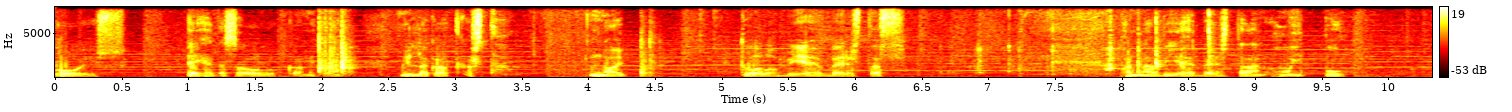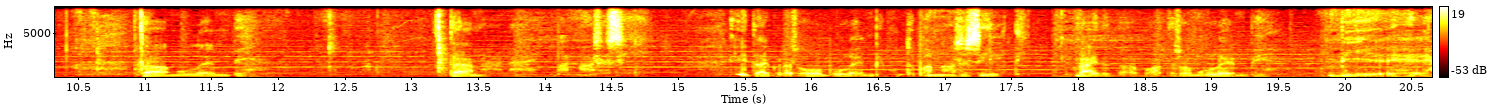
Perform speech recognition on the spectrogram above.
pois. Eihän tässä ollutkaan mitään, millä katkaista. Noin. Tuolla on vieheverstas. Pannaan vieheverstaan huippu Tää on mun lempi. Tämä näin. Pannaan se siihen. Ei tää kyllä se on mun lempi, mutta pannaan se silti. Väitetään vaan, että se on mun lempi. Viehe.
